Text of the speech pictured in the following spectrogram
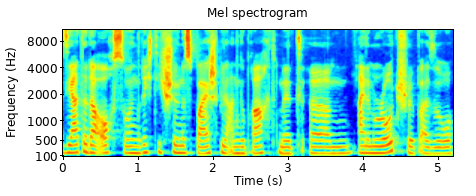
Sie hatte da auch so ein richtig schönes Beispiel angebracht mit ähm, einem Roadtrip. Also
